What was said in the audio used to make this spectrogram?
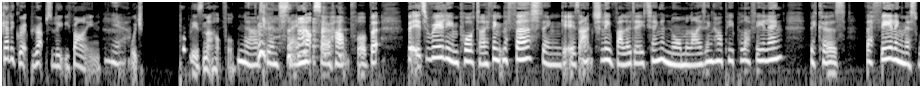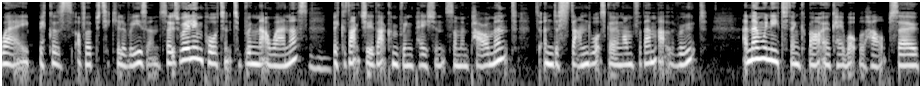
get a grip, you're absolutely fine. Yeah. Which probably isn't that helpful. No, I was going to say not so helpful, but but it's really important. I think the first thing is actually validating and normalizing how people are feeling because they're feeling this way because of a particular reason. So it's really important to bring that awareness mm-hmm. because actually that can bring patients some empowerment to understand what's going on for them at the root. And then we need to think about okay, what will help? So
